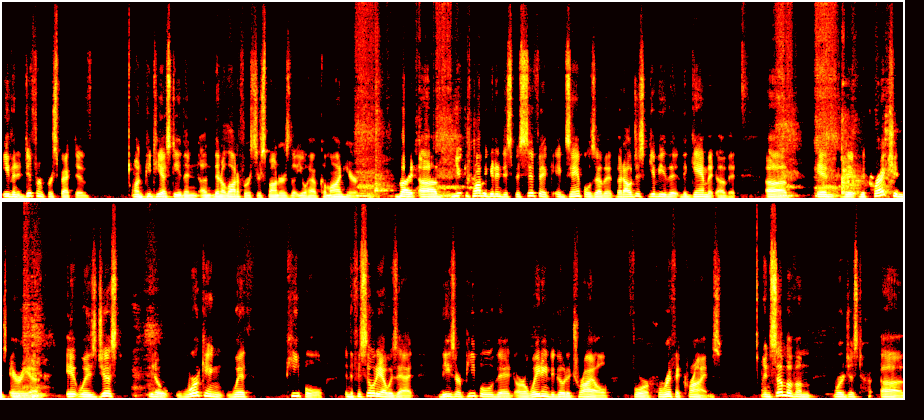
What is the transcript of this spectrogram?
even a different perspective on PTSD than uh, than a lot of first responders that you'll have come on here. But uh, you could probably get into specific examples of it. But I'll just give you the the gamut of it. Uh, in the, the corrections area, it was just you know working with people in the facility I was at these are people that are waiting to go to trial for horrific crimes. And some of them were just, uh,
